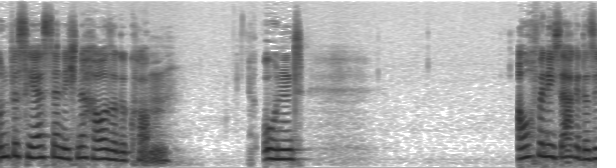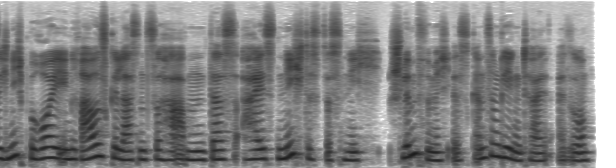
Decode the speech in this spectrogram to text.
Und bisher ist er nicht nach Hause gekommen. Und auch wenn ich sage, dass ich nicht bereue, ihn rausgelassen zu haben, das heißt nicht, dass das nicht schlimm für mich ist. Ganz im Gegenteil. Also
